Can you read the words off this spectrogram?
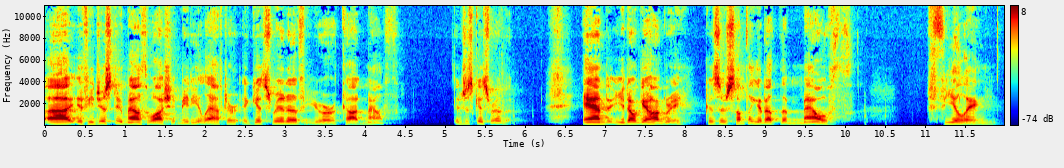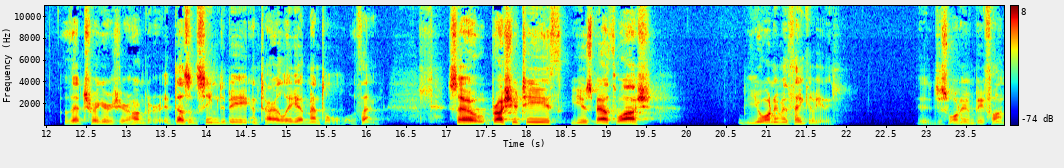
uh, if you just do mouthwash immediately after, it gets rid of your cotton mouth. It just gets rid of it. And you don't get hungry because there's something about the mouth feeling that triggers your hunger. It doesn't seem to be entirely a mental thing. So brush your teeth, use mouthwash. You won't even think of eating. It just won't even be fun.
